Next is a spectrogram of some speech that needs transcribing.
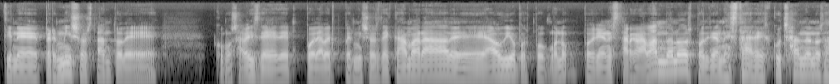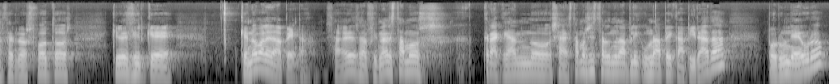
tiene permisos tanto de como sabéis, de, puede haber permisos de cámara, de audio, pues, pues, bueno, podrían estar grabándonos, podrían estar escuchándonos, hacernos fotos. Quiero decir que, que no vale la pena, ¿sabes? Al final estamos craqueando, o sea, estamos instalando una, una APK pirata por un euro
